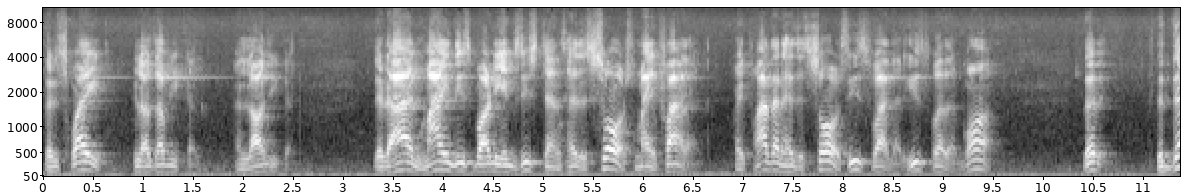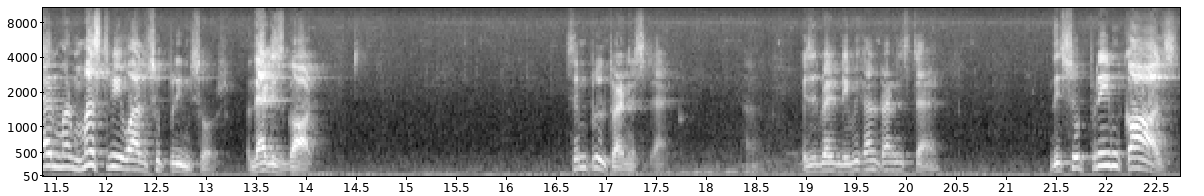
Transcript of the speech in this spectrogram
That is quite philosophical and logical. That I, my, this body existence has a source, my father. My father has a source, his father, his father, God. That, that there must be one supreme source. That is God. Simple to understand. Is it very difficult to understand? The supreme cause,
